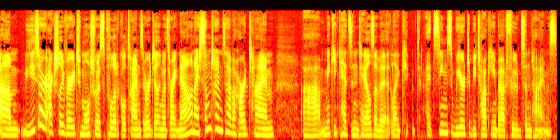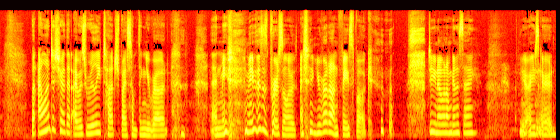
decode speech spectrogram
um, these are actually very tumultuous political times that we're dealing with right now. And I sometimes have a hard time uh, making heads and tails of it. Like, it seems weird to be talking about food sometimes. But I wanted to share that I was really touched by something you wrote, and maybe maybe this is personal. You wrote it on Facebook. Do you know what I'm going to say? Are you scared?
